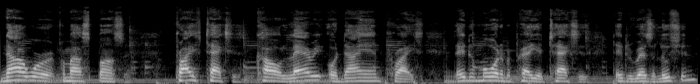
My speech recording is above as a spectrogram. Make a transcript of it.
Now a word from our sponsor. Price Taxes. Call Larry or Diane Price. They do more than prepare your taxes. They do resolution,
